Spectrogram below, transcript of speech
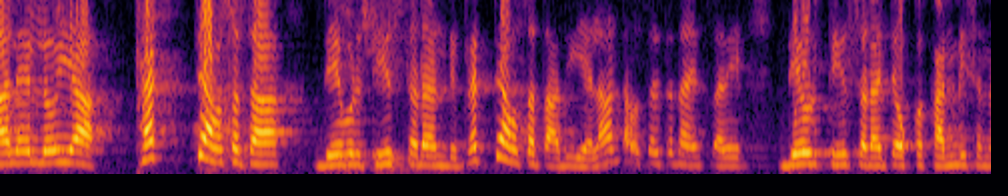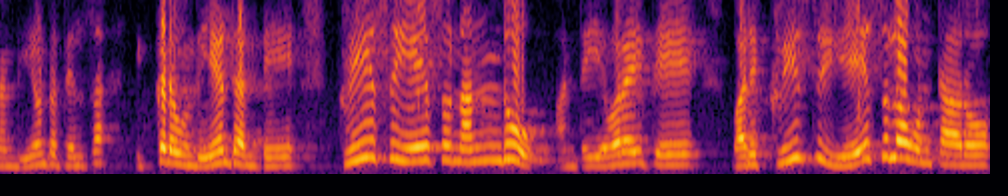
ఆలెలుయ ప్రతి అవసత దేవుడు తీస్తాడండి. ప్రతి అవసత అది ఎలాంటి అవసరమైనా సరే దేవుడు తీస్తాడు అయితే ఒక కండిషన్ అండి. ఏంటో తెలుసా? ఇక్కడ ఉంది. ఏంటంటే క్రీస్తు యేసు నందు అంటే ఎవరైతే వారి క్రీస్తు యేసులో ఉంటారో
